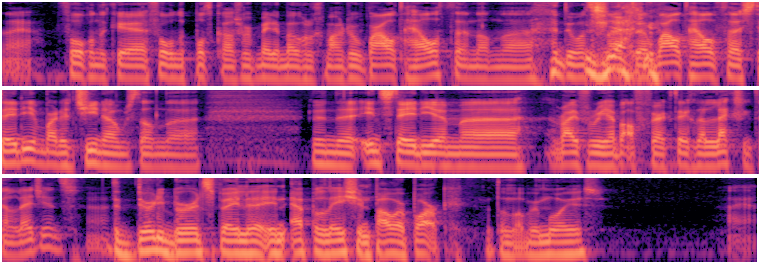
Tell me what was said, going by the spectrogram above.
Nou ja, volgende, keer, volgende podcast wordt mede mogelijk gemaakt door Wild Health. En dan eh, doen we het vanuit Ja. de Wild Health eh, Stadium, waar de Genomes dan eh, hun eh, in-stadium eh, rivalry hebben afgewerkt tegen de Lexington Legends. De Dirty Birds spelen in Appalachian Power Park. Wat dan wel weer mooi is. nou ja.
